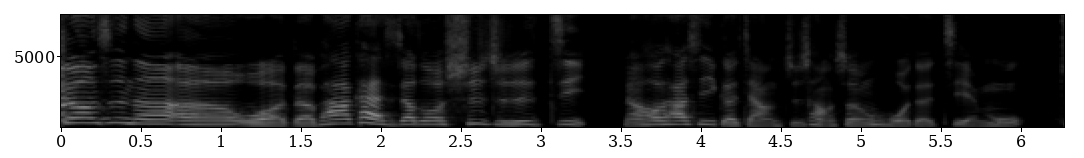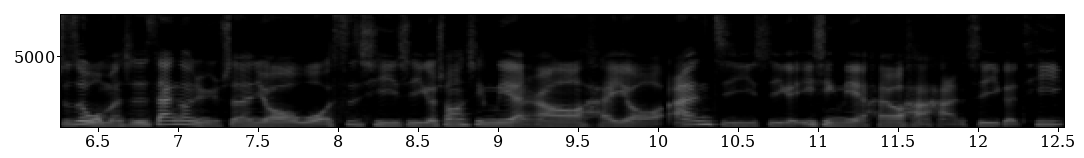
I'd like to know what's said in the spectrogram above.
就是呢，呃，我的 podcast 叫做《失职日记》，然后它是一个讲职场生活的节目。就是我们是三个女生，有我四七是一个双性恋，然后还有安吉是一个异性恋，还有涵涵是一个 T，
